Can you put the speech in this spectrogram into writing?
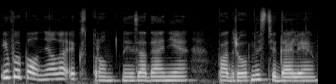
и выполняла экспромтные задания. Подробности далее.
